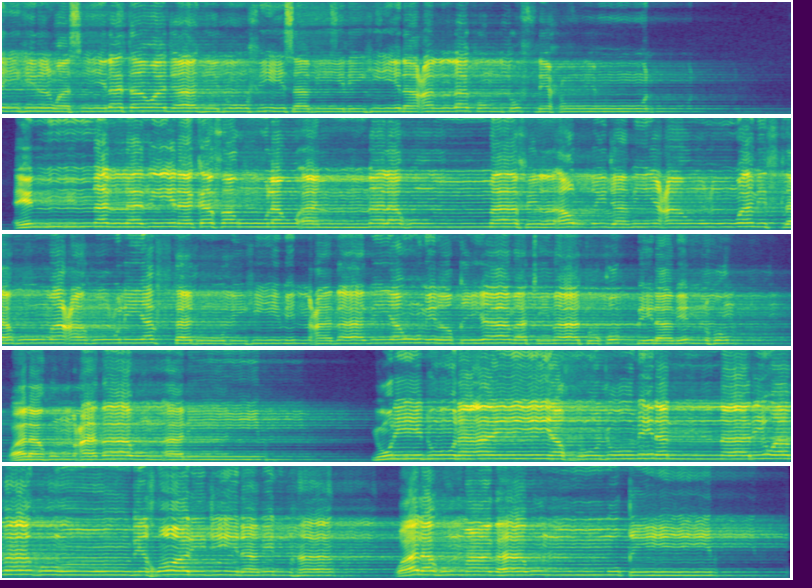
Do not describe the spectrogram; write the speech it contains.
إليه الوسيلة وجاهدوا في سبيله لعلكم تفلحون. إن الذين كفروا لو أن لهم ما في الأرض جميعا ومثله معه ليفتدوا به من عذاب يوم القيامة ما تقبل منهم ولهم عذاب أليم. يريدون أن يخرجوا من النار وما هم بخارجين منها ولهم عذاب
